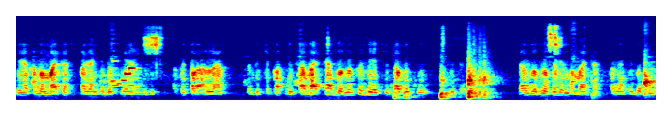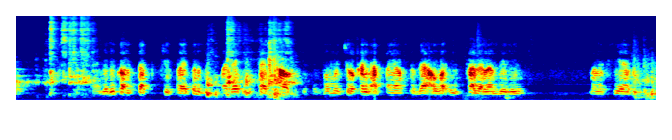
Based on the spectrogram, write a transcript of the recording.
dia akan membaca sepanjang hidupnya tapi kalau anak lebih cepat bisa baca belum tentu dia cinta buku gitu. dan belum tentu dia membaca sepanjang hidupnya nah, jadi konsep citra itu lebih kepada inside out gitu. memunculkan apa yang sudah Allah install dalam diri manusia begitu.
